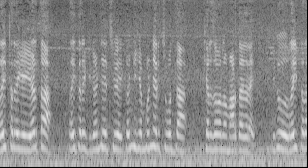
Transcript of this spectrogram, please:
ರೈತರಿಗೆ ಹೇಳ್ತಾ, ರೈತರಿಗೆ ಕಣ್ಣೆರಚುವೆ ಕಣ್ಣಿಗೆ ಮಣ್ಣೆರಿಸುವಂಥ ಕೆಲಸವನ್ನು ಮಾಡ್ತಾ ಇದ್ದಾರೆ. ಇದು ರೈತರ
